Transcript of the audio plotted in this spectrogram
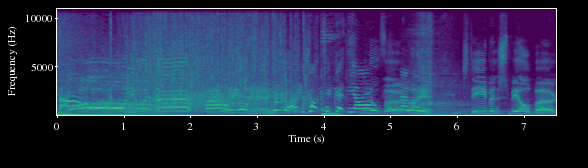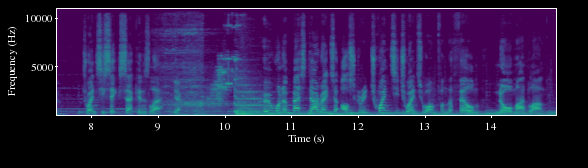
Oh, you were there! Oh, look, you were I forgot to get the arms Spielberg. Got it. Steven Spielberg. 26 seconds left. Yeah. Who won a Best Director Oscar in 2021 from the film Nomadland?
